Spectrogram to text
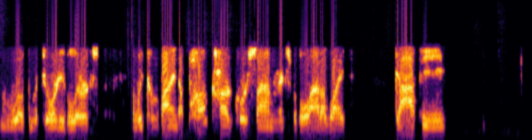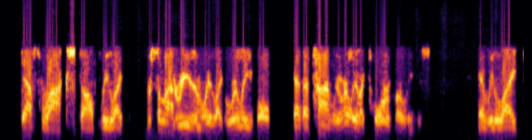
wrote the majority of the lyrics. And we combined a punk hardcore sound mixed with a lot of like gothy death rock stuff. We like for some odd reason we like really well at that time we really liked horror movies. And we liked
